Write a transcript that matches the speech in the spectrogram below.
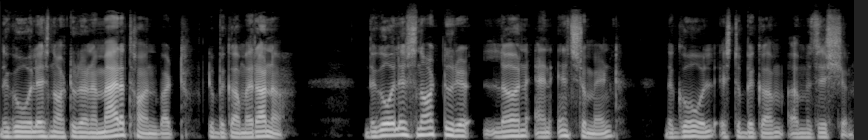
The goal is not to run a marathon, but to become a runner. The goal is not to re- learn an instrument, the goal is to become a musician.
